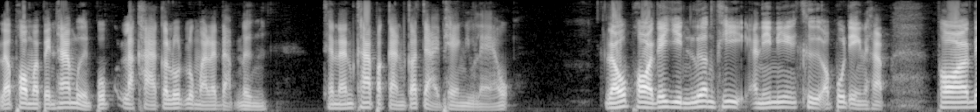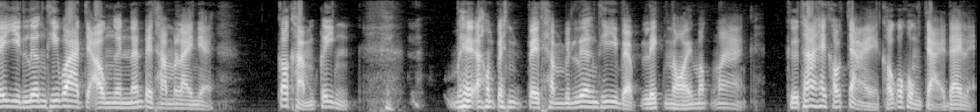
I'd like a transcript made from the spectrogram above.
แล้วพอมาเป็น 50,000 ปุ๊บ ราคาก็ลดลงมาระดับหนึ่ง ฉะนั้นค่าประกันก็จ่ายแพงอยู่แล้ว แล้วพอได้ยินเรื่องที่อันนี้นี่คือเอาพูดเองนะครับ พอได้ยินเรื่องที่ว่าจะเอาเงินนั้นไปทำอะไรเนี่ย ก็ขำกลิ้งไม่เอาเป็นไปทำเป็นเรื่องที่แบบเล็กน้อยมากๆ คือถ้าให้เขาจ่ายเขาก็คงจ่ายได้แหละ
